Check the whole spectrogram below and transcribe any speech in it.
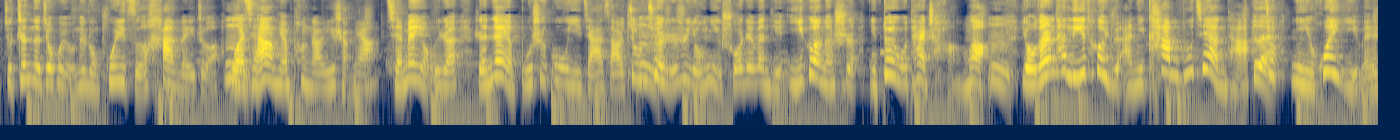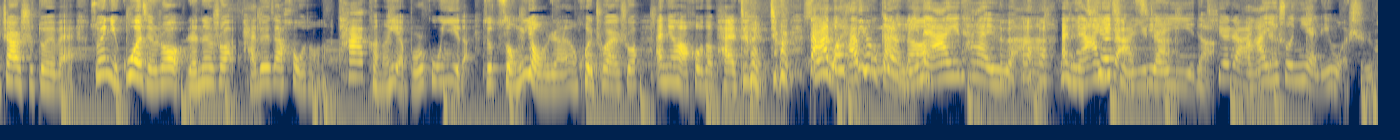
就真的就会有那种规则捍卫者？嗯我前两天碰到一什么呀？前面有一人，人家也不是故意加塞儿，就嗯确实是有你说这问题。一个呢是你队伍太长了，嗯，有的人他离特远，你看不见他，对就你会以为这儿是队尾，所以你过去的时候，人家说排队在后头呢，他可能也不是故意的，就总有人会出来说，哎，你好，后头排队，就是大家都我还不敢离那阿姨太远，哎你那阿姨贴着阿挺介意的。贴着阿姨说你也离我十米，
